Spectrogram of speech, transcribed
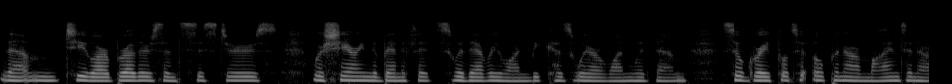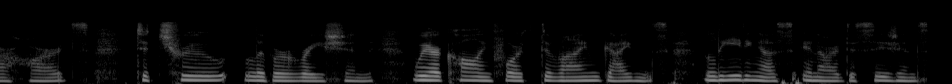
them to our brothers and sisters. We're sharing the benefits with everyone because we are one with them. So grateful to open our minds and our hearts to true liberation. We are calling forth divine guidance, leading us in our decisions,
